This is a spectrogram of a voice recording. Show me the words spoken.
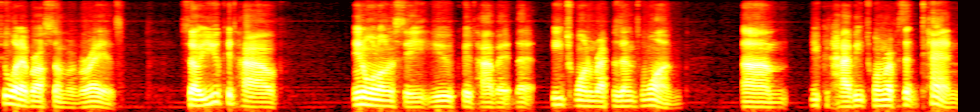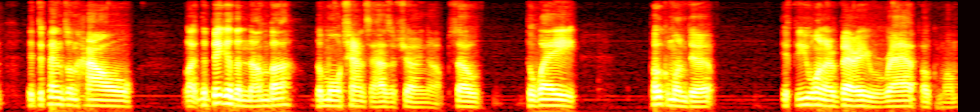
to whatever our sum of array is. So you could have, in all honesty, you could have it that each one represents one. Um, you could have each one represent 10. It depends on how, like, the bigger the number, the more chance it has of showing up. So the way Pokemon do it, if you want a very rare Pokemon,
